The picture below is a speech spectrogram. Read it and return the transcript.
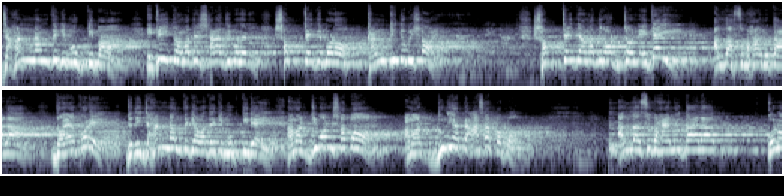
জাহান্নাম থেকে মুক্তি পাওয়া, এটাই তো আমাদের সারা জীবনের সবচাইতে বড় কাঙ্ক্ষিত বিষয়। সবচাইতে আমাদের অর্জন এটাই। আল্লাহ সুবহানু তাআলা দয়া করে যদি জাহান্নাম থেকে আমাদেরকে মুক্তি দেয়, আমার জীবন সফল, আমার দুনিয়াতে আসা সফল। আল্লাহ সুবহানু তাআলা কোনো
